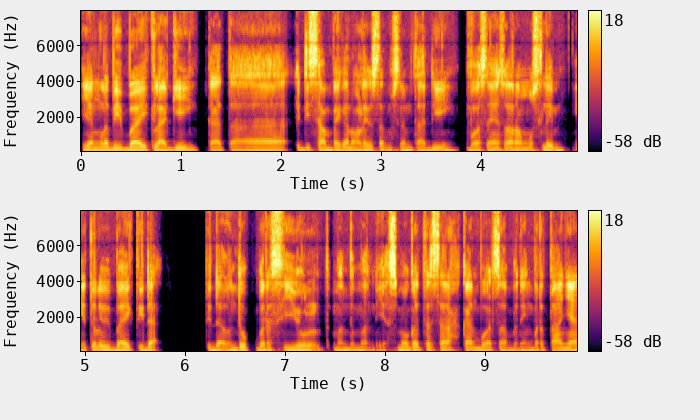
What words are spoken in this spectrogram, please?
yang lebih baik lagi kata disampaikan oleh Ustaz Muslim tadi bahwasanya seorang muslim itu lebih baik tidak tidak untuk bersiul teman-teman. Ya semoga terserahkan buat sahabat yang bertanya.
